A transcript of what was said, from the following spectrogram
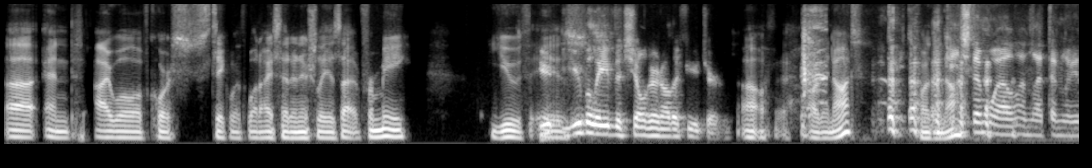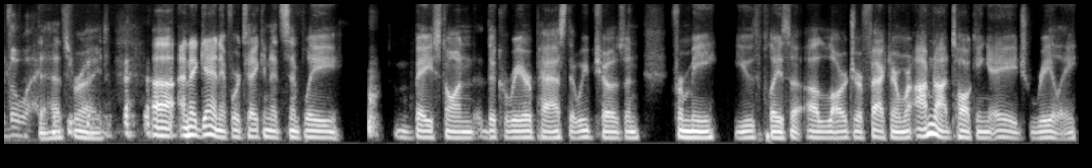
Uh, and I will, of course, stick with what I said initially. Is that for me, youth you, is you believe the children are the future. Oh, are they not? Are they not? Teach them well and let them lead the way. That's right. Uh, and again, if we're taking it simply based on the career path that we've chosen, for me, youth plays a, a larger factor. And I'm not talking age, really.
